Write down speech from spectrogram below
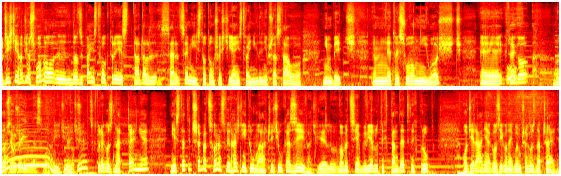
Oczywiście chodzi o słowo, y, drodzy Państwo, które jest nadal sercem i istotą chrześcijaństwa i nigdy nie przestało nim być. Ym, To jest słowo miłość, e, którego... Myślałem, że inne słowo. Widzi Dobrze. ojciec, którego znaczenie niestety trzeba coraz wyraźniej tłumaczyć i ukazywać wielu, wobec jakby wielu tych tandetnych prób odzierania go z jego najgłębszego znaczenia.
